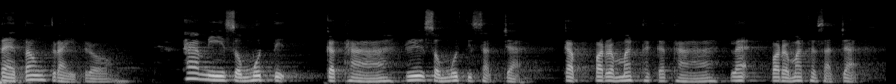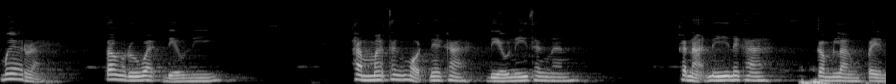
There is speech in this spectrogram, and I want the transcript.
แต่ต้องไตรตรอง ถ้ามีสมมุติ กถาหรือสมมุติสัจจะกับปรมัตถกถาและปรมัตถสัจจะเมื่อไหร่ ต้องรู้ว่าเดี๋ยวนี้ ธรรมะทั้งหมดเนี่ยค่ะ เดี๋ยวนี้ทั้งนั้น ขณะนี้นะคะกำลังเป็น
